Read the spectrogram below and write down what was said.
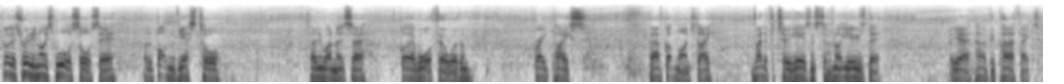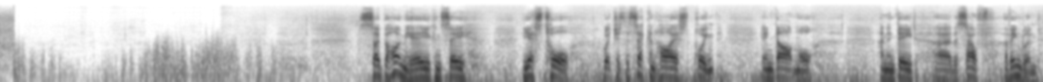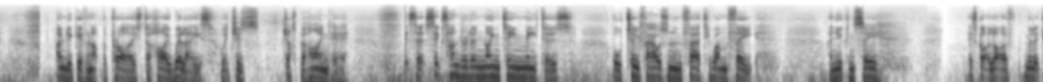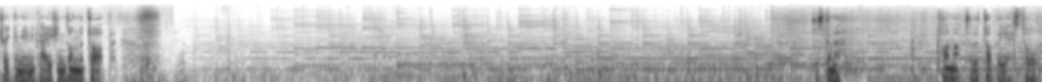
Got this really nice water source here at the bottom of Yes Tor. It's the only one that's uh, got their water fill with them. Great place. I've got mine today. I've had it for two years and still not used it. But yeah, that would be perfect. So behind me here you can see Yes Tor, which is the second highest point in Dartmoor and indeed uh, the south of England. Only given up the prize to High Willhays, which is just behind here. It's at 619 metres or 2,031 feet, and you can see it's got a lot of military communications on the top. Just gonna climb up to the top of Yes Tor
